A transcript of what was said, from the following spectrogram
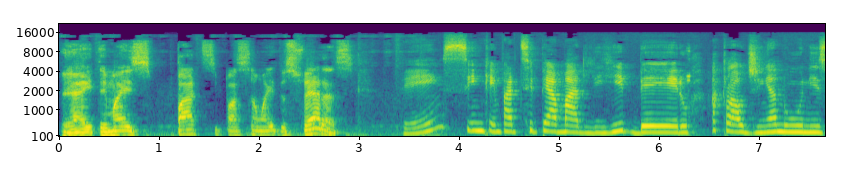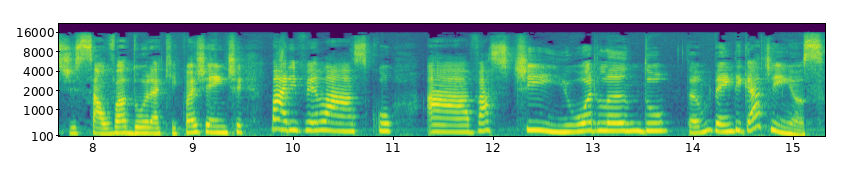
É, e tem mais participação aí dos feras? Tem sim, quem participa é a Marli Ribeiro, a Claudinha Nunes de Salvador aqui com a gente, Mari Velasco, a Vasti e o Orlando também ligadinhos.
